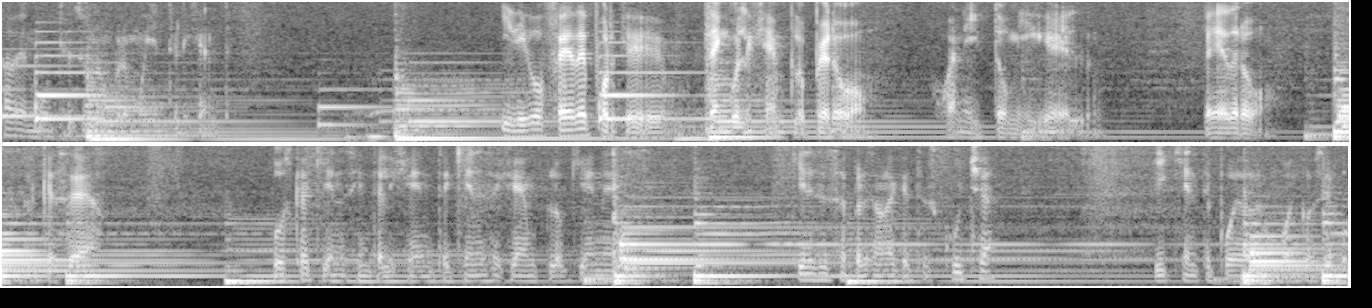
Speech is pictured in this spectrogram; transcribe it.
Sabe mucho, es un hombre muy inteligente. Y digo Fede porque tengo el ejemplo, pero Juanito, Miguel, Pedro, el que sea, Busca quién es inteligente, quién es ejemplo, quién es, quién es esa persona que te escucha y quién te puede dar un buen consejo.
